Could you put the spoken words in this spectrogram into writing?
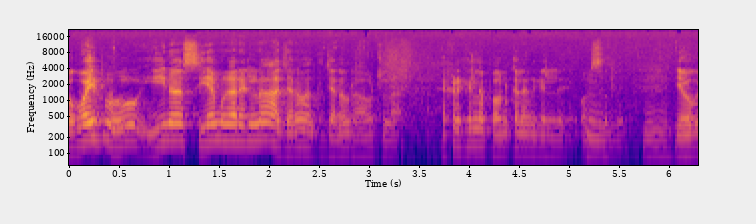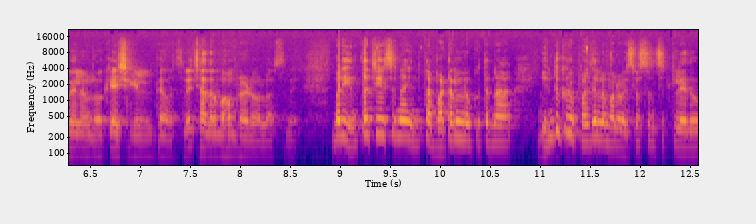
ఒకవైపు ఈయన సీఎం గారు వెళ్ళినా ఆ జనం అంత జనం రావట్లా. ఎక్కడికి వెళ్ళినా పవన్ కళ్యాణ్కి వెళ్ళి వస్తుంది. యోగంలో లోకేష్కి వెళ్తే వస్తున్నాయి చంద్రబాబు నాయుడు వాళ్ళు వస్తున్నాయి మరి ఇంత చేసినా ఇంత బటన్లు నొక్కుతున్నా ఎందుకు ప్రజలను మనం విశ్వసించట్లేదు?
